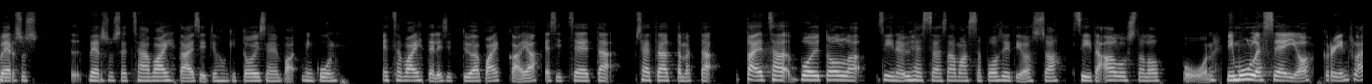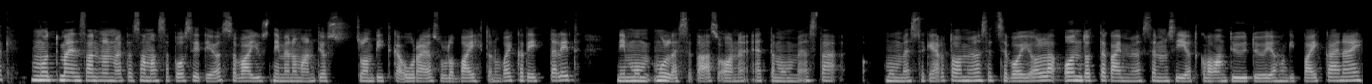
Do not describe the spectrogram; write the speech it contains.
versus, versus että sä vaihtaisit johonkin toiseen, niin kuin, että sä vaihtelisit työpaikkaa. Ja, ja sitten se, että sä et välttämättä tai että sä voit olla siinä yhdessä ja samassa positiossa siitä alusta loppuun, niin mulle se ei ole green flag. Mutta mä en sanonut, että samassa positiossa, vaan just nimenomaan, että jos sulla on pitkä ura ja sulla on vaihtunut vaikka tittelit, niin mulle se taas on, että mun mielestä, mun mielestä kertoo myös, että se voi olla. On totta kai myös sellaisia, jotka vaan tyytyy johonkin paikkaan ja näin,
